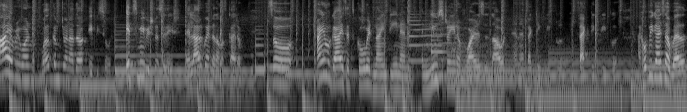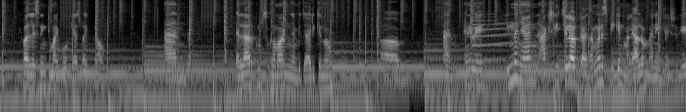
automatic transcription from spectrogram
Hi everyone welcome to another episode it's me Vishnu Suresh എല്ലാവർക്കും എന്റെ നമസ്കാരം. So I am guys it's COVID nineteen and a new strain of virus is out and affecting people infecting people I hope you guys are well are listening to my podcast right now and എല്ലാവർക്കും സുഖമാണെന്ന് ഞാൻ വിചാരിക്കുന്നു. ആൻഡ് എനിവേ ഇന്ന് ഞാൻ actually chill out guys I gonna speak in Malayalam and English okay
